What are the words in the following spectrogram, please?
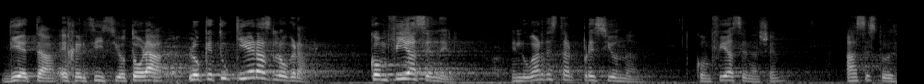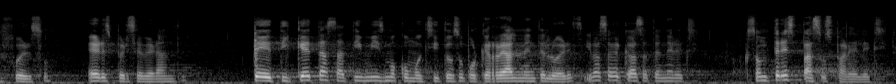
dieta, ejercicio, Torah, lo que tú quieras lograr, confías en Él. En lugar de estar presionado, confías en Hashem, haces tu esfuerzo, eres perseverante, te etiquetas a ti mismo como exitoso porque realmente lo eres y vas a ver que vas a tener éxito. Son tres pasos para el éxito.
